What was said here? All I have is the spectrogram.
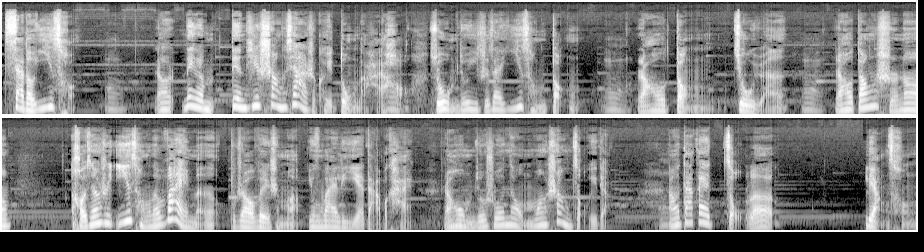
下到一层。嗯然后那个电梯上下是可以动的，还好，所以我们就一直在一层等，嗯然后等救援。嗯然后当时呢，好像是一层的外门，不知道为什么用外力也打不开。然后我们就说，那我们往上走一点然后大概走了两层，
